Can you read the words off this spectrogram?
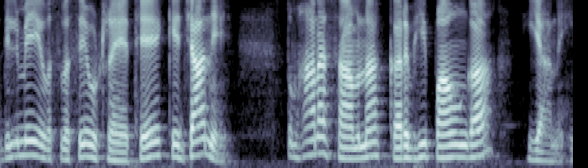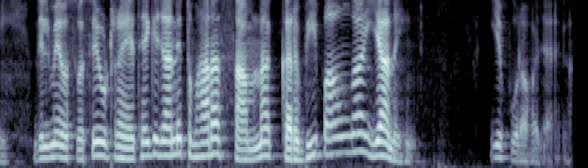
दिल में ये वसवसे उठ रहे थे कि जाने तुम्हारा सामना कर भी पाऊँगा या नहीं? दिल में वसवसे उठ रहे थे कि जाने तुम्हारा सामना कर भी पाऊँगा या नहीं? ये पूरा हो जाएगा।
